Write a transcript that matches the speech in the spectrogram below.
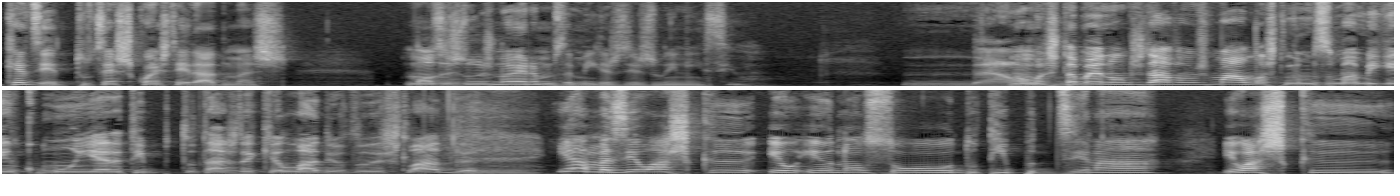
quer dizer, tu disseste com esta idade, mas nós as duas não éramos amigas desde o início. Não, Não- mas também não nos dávamos mal. Nós tínhamos uma amiga em comum e era tipo, tu estás daquele lado e eu estou deste lado. Yeah, mas eu acho que eu, eu não sou do tipo de dizer, ah, eu acho que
